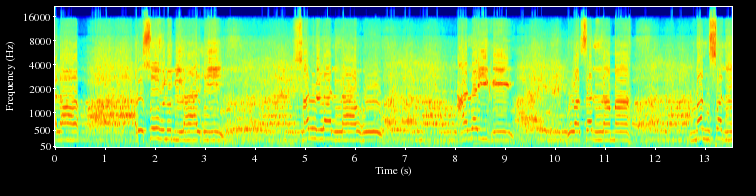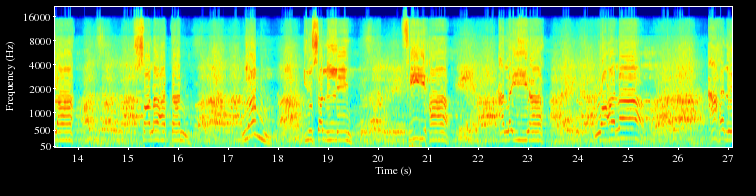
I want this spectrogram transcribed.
আলা রসুল্লাহি সাল্লাল্লাহু আলাইহি ওয়াসাল্লামা মান সাল্লা সালাতান লাম ইউসাল্লি ফিহা আলাইয়া ওয়া আলা আহলে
